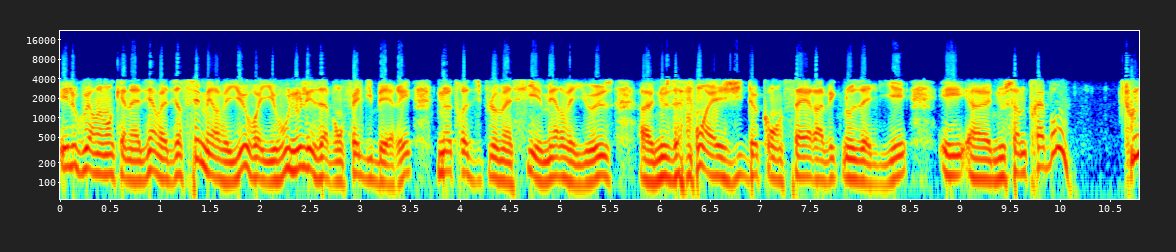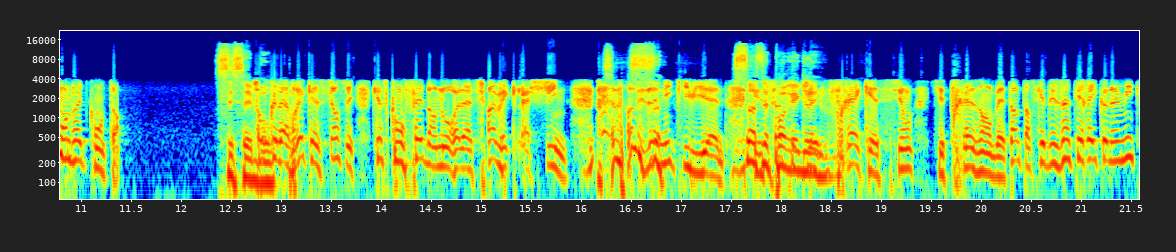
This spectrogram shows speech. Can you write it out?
Et le gouvernement canadien va dire, c'est merveilleux, voyez-vous, nous les avons fait libérer. Notre diplomatie est merveilleuse. nous avons agi de concert avec nos alliés et nous sommes très bons tout le monde va être content. Si c'est Sauf que la vraie question, c'est qu'est-ce qu'on fait dans nos relations avec la Chine dans les années qui viennent? Ça, c'est pas réglé. C'est une vraie question qui est très embêtante parce qu'il y a des intérêts économiques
